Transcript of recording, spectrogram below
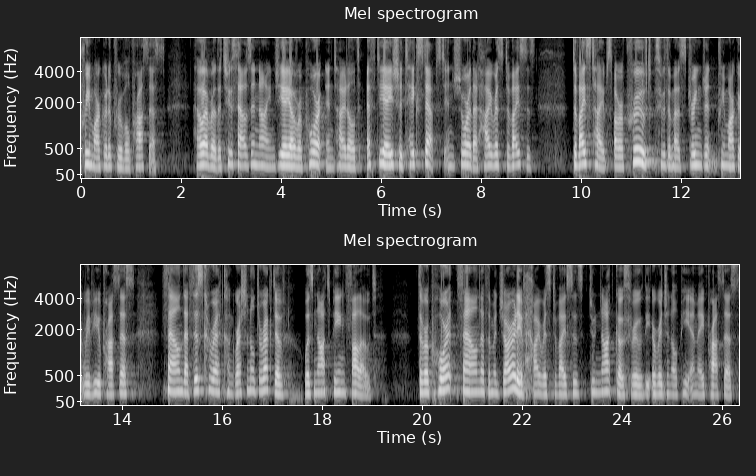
pre-market approval process. However, the 2009 GAO report entitled, FDA should take steps to ensure that high-risk devices device types are approved through the most stringent pre-market review process, found that this congressional directive was not being followed. The report found that the majority of high-risk devices do not go through the original PMA process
